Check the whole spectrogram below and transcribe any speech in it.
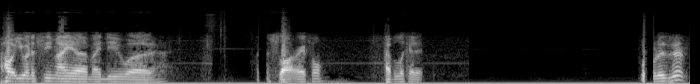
Oh, you want to see my uh, my new uh assault rifle? Have a look at it. What is it?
